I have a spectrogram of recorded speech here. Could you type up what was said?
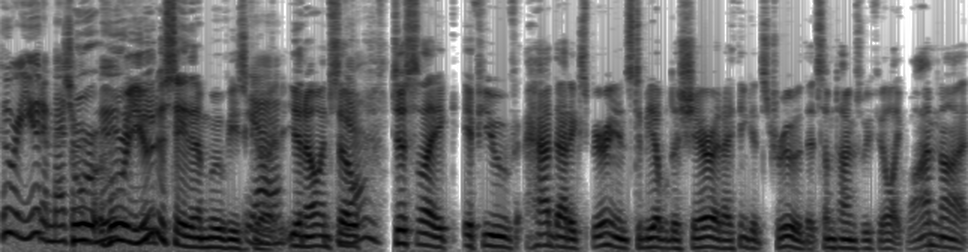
who are you to measure? Who, who are you to say that a movie's yeah. good? You know, and so yeah. just like if you've had that experience to be able to share it, I think it's true that sometimes we feel like, well, I'm not,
